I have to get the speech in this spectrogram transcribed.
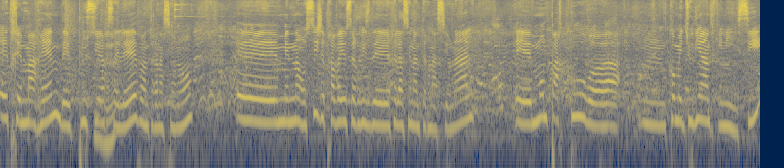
être marraine de plusieurs mhm. élèves internationaux. Et maintenant aussi, je travaille au service des relations internationales. Et mon parcours euh, hum, comme étudiante finit ici.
